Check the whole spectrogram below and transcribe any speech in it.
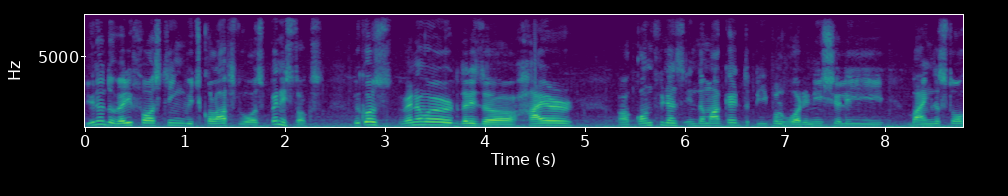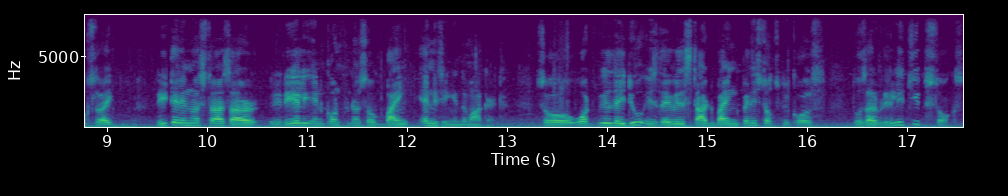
you know the very first thing which collapsed was penny stocks. Because whenever there is a higher uh, confidence in the market the people who are initially buying the stocks like retail investors are really in confidence of buying anything in the market. So what will they do is they will start buying penny stocks because those are really cheap stocks.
